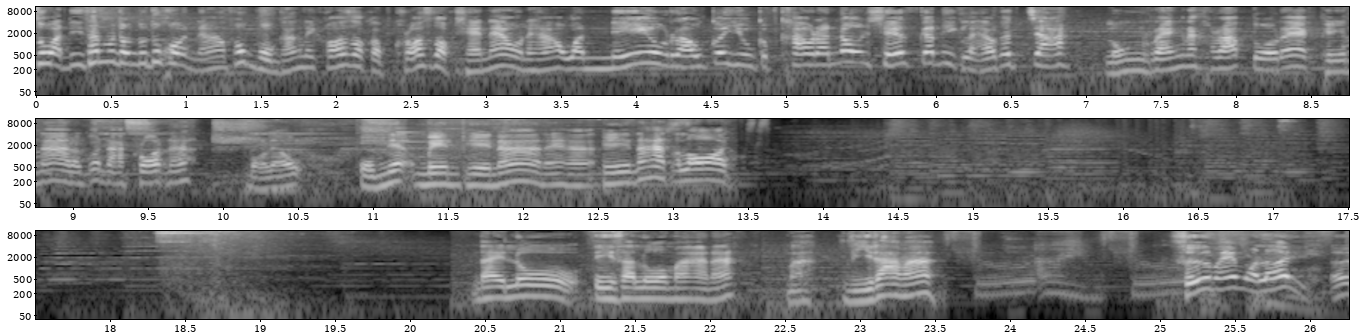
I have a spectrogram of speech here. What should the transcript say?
สวัสดีท่านผู้ชมทุกคนนะครับพบผมครั้งใน Cross กับ Cross Dog Channel นะฮะวันนี้เราก็อยู่กับคาราโนเชสกันอีกแล้วนะจ๊ะ ลงแรงนะครับ ตัวแรกเพน่าแล้วก็ดาร์ครอสนะ บอกแล้วผมเนี่ยเมนเพน่านะฮะเพน่าตลอด ได้โล่ตีซาโลมานะ มาวีด้ามา ซื้อไหมหมดเลย เออ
